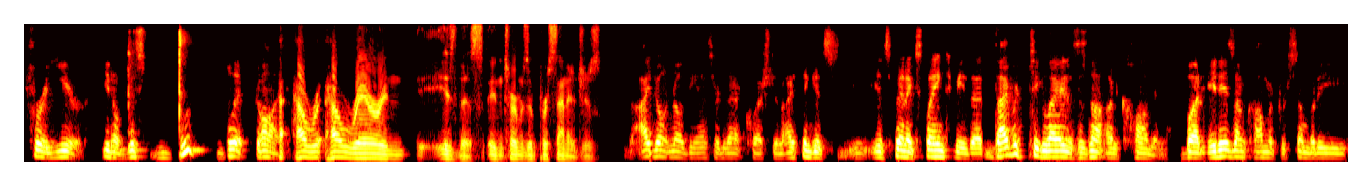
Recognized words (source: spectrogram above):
for a year. You know, just boop, blip, gone. How how rare in, is this in terms of percentages? I don't know the answer to that question. I think it's it's been explained to me that diverticulitis is not uncommon, but it is uncommon for somebody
